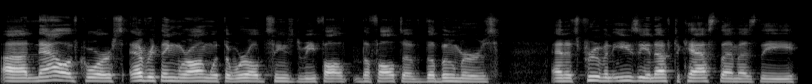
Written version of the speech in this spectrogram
Uh, now, of course, everything wrong with the world seems to be fault, the fault of the boomers, and it's proven easy enough to cast them as the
